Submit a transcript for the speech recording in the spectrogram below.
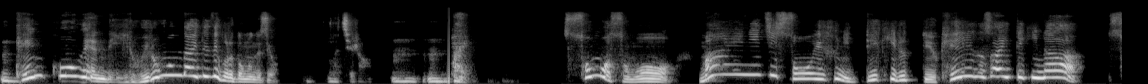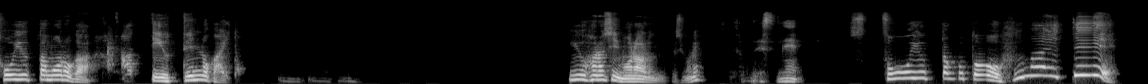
うん健康面でいろいろ問題出てくると思うんですよ。もちろん。うんうん。はい。そもそも、毎日そういうふうにできるっていう経済的な、そういったものがあって言ってんのかいという話にもなるんですよね。そうですね。そういったことを踏まえて、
